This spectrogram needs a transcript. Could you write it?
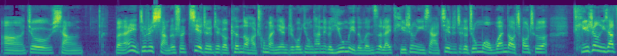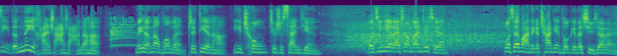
啊，就想本来也就是想着说，借着这个坑的哈，充满电之后，用它那个优美的文字来提升一下，借着这个周末弯道超车，提升一下自己的内涵啥啥的哈。没想到朋友们，这电哈一充就是三天。我今天来上班之前，我才把那个插电头给它取下来。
